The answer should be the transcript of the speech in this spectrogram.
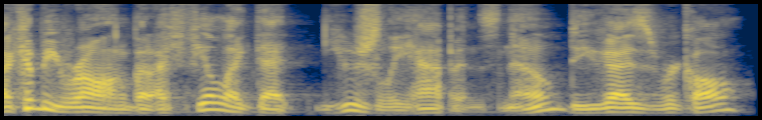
I could be wrong, but I feel like that usually happens. No, do you guys recall?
